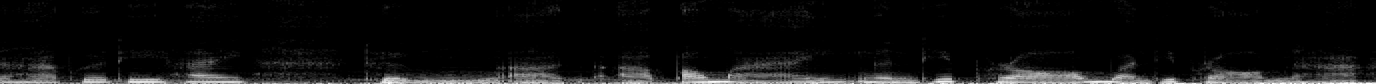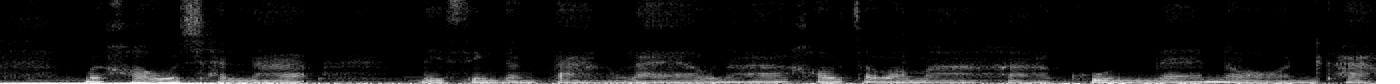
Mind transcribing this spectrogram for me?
นะคะ เพื่อที่ให้ถึงเป้าหมายเงินที่พร้อมวันที่พร้อมนะคะ เมื่อเขาชนะในสิ่งต่างๆแล้วนะคะ เขาจะมามาหาคุณแน่นอนค่ะ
